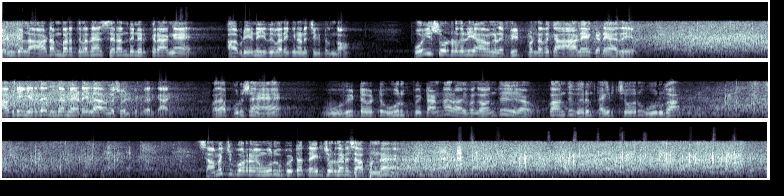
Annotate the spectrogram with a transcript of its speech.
பெண்கள் ஆடம்பரத்தில் தான் சிறந்து நிற்கிறாங்க அப்படின்னு இது வரைக்கும் நினச்சிக்கிட்டு இருந்தோம். பொய் சொல்றதுலயும் அவங்கள பீட் பண்றதுக்கு ஆளே கிடையாது. அப்படிங்கிறத இந்த மேடையில் அவங்க சொல்லிட்டு போயிருக்காங்க. அதாவது புருஷன் வீட்டை விட்டு ஊருக்கு போயிட்டான்னா இவங்க வந்து உட்காந்து வெறும் தயிர் சோறு ஊருகா சமைச்சு போடுறவன் ஊருக்கு போயிட்டா தயிர் சோறு தானே சாப்பிடணும்.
